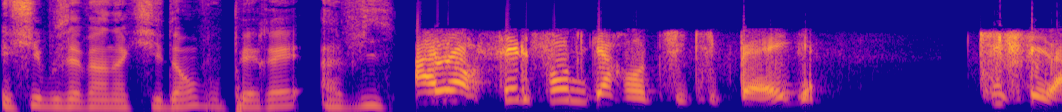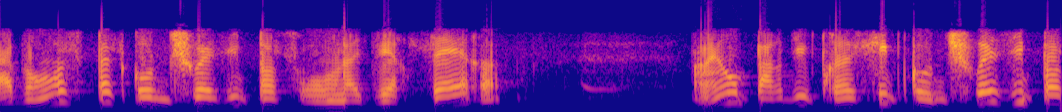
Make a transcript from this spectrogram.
Et si vous avez un accident, vous paierez à vie. Alors, c'est le fonds de garantie qui paye, qui fait l'avance, parce qu'on ne choisit pas son adversaire. Hein, on part du principe qu'on ne choisit pas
